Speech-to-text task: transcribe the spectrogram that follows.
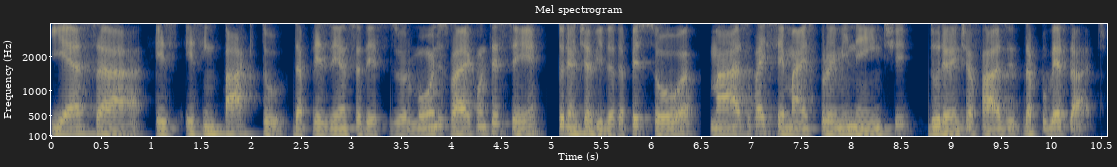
E essa, esse impacto da presença desses hormônios vai acontecer durante a vida da pessoa, mas vai ser mais proeminente durante a fase da puberdade.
